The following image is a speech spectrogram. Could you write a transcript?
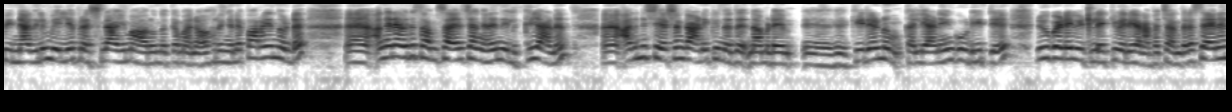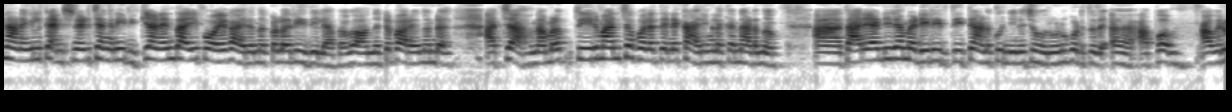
പിന്നെ അതിലും വലിയ പ്രശ്നമായി മാറും എന്നൊക്കെ മനോഹർ ഇങ്ങനെ പറയുന്നുണ്ട്. അങ്ങനെ അവർ സംസാരിച്ച് അങ്ങനെ നിൽക്കുകയാണ്. അതിനുശേഷം കാണിക്കുന്നത് നമ്മുടെ കിരണും കല്യാണിയും കൂടിയിട്ട് രൂപയുടെ വീട്ടിലേക്ക് വരികയാണ്. അപ്പോൾ ചന്ദ്രസേനനാണെങ്കിൽ ടെൻഷൻ അടിച്ച് അങ്ങനെ ഇരിക്കുകയാണ്. എന്തായി പോയ കാര്യം എന്നൊക്കെ ഉള്ള രീതിയിൽ. അപ്പോൾ വന്നിട്ട് പറയുന്നുണ്ട് അച്ഛാ നമ്മൾ തീരുമാനിച്ച പോലെ തന്നെ കാര്യങ്ങളൊക്കെ നടന്നു. താരയാണ്ടിയുടെ മടിയിൽ ഇരുത്തിയിട്ടാണ് കുഞ്ഞിന് ചോറൂണ് കൊടുത്തത്. അപ്പം അവൾ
